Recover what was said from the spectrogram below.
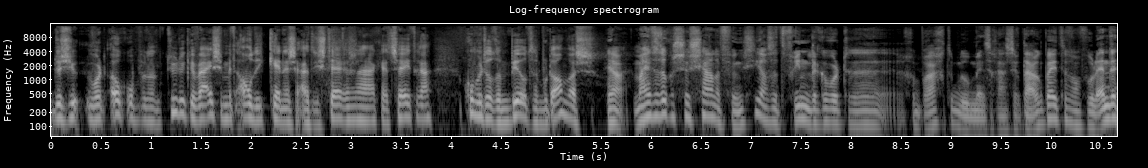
dus je wordt ook op een natuurlijke wijze... met al die kennis uit die sterrenzaken, et cetera... kom je tot een beeld, dat moet anders. Ja, maar heeft het ook een sociale functie als het vriendelijker wordt uh, gebracht? Ik bedoel, mensen gaan zich daar ook beter van voelen. En, de,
